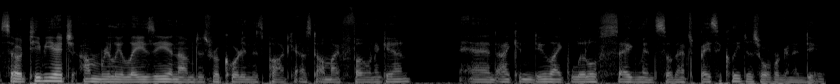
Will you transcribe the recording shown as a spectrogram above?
So, TBH, I'm really lazy and I'm just recording this podcast on my phone again. And I can do like little segments. So, that's basically just what we're going to do.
